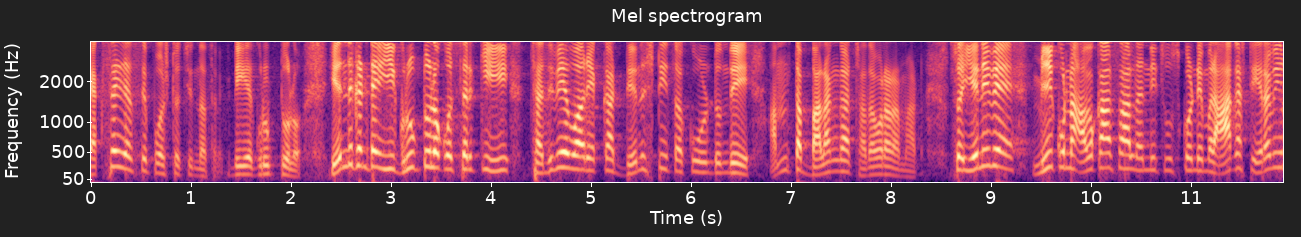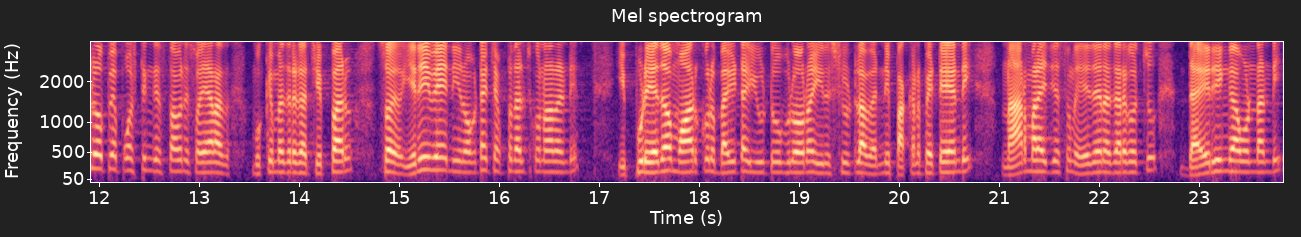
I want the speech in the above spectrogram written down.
ఎక్సైజ్ ఎస్సీ పోస్ట్ వచ్చింది అతనికి డి గ్రూప్ టూలో ఎందుకంటే ఈ గ్రూప్ టూలోకి వచ్చేసరికి చదివే వారి యొక్క డెన్సిటీ తక్కువ ఉంటుంది అంత బలంగా చదవరు అనమాట సో ఎనీవే మీకున్న అవకాశాలన్నీ చూసుకోండి. మరి ఆగస్టు ఇరవై లోపే పోస్టింగ్ ఇస్తామని స్వయాన ముఖ్యమంత్రి గారు చెప్పారు. సో ఎనీవే నేను ఒకటే చెప్పదలుచుకున్నానండి. ఇప్పుడు ఏదో మార్కులు బయట యూట్యూబ్లోనో ఇన్స్టిట్యూట్లో అవన్నీ పక్కన పెట్టేయండి. నార్మలైజేషన్లో ఏదైనా జరగవచ్చు ధైర్యంగా ఉండండి.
